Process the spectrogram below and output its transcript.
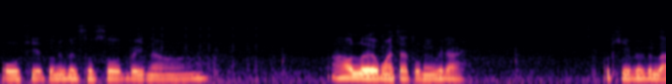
โอเคตรงนี้เป็นโซนๆไปนะ เอาเลยมาจากตรงนี้ไม่ได้ โอเคไม่เป็นไร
